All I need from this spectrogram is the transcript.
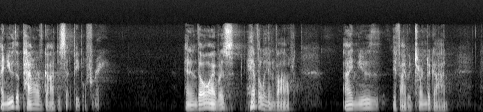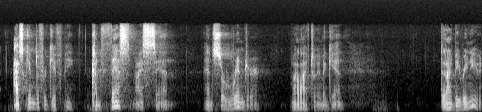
I knew the power of God to set people free. And though I was heavily involved, I knew if I would turn to God, ask Him to forgive me, confess my sin, and surrender my life to Him again, that I'd be renewed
